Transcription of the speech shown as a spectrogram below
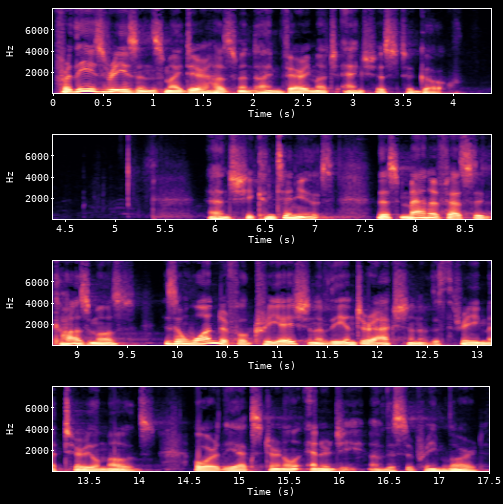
For these reasons, my dear husband, I am very much anxious to go. And she continues This manifested cosmos is a wonderful creation of the interaction of the three material modes, or the external energy of the Supreme Lord.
